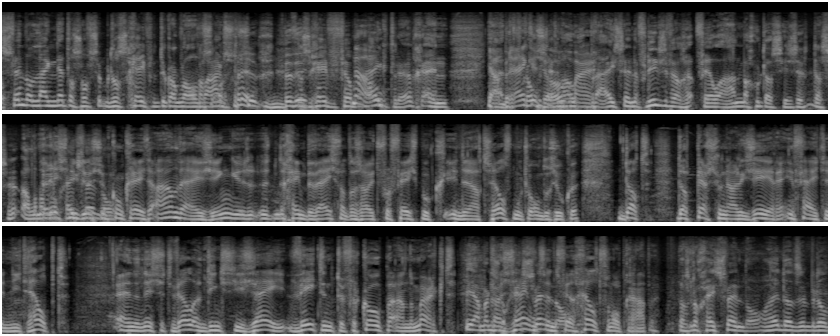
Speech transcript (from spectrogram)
Terwijl- lijkt net alsof ze... bedoel, ze geven natuurlijk ook wel Alsof waarde ze terug. bewust- Dus ze geven veel Nou, bereik terug. En ja, bereik de verkopen is tegen ook, maar- prijs. En daar verdienen ze veel, veel aan. Maar goed, dat is, dat is allemaal Er nog is geen nu dus een concrete aanwijzing, eh, geen bewijs, want dan zou je het voor Facebook inderdaad zelf moeten onderzoeken, dat dat personaliseren in feite niet helpt. En dan is het wel een dienst die zij weten te verkopen aan de markt. Ja, maar dat is waar nog zij ontzettend veel geld van oprapen. Dat is nog geen zwendel. Hè? Dat, bedoel,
